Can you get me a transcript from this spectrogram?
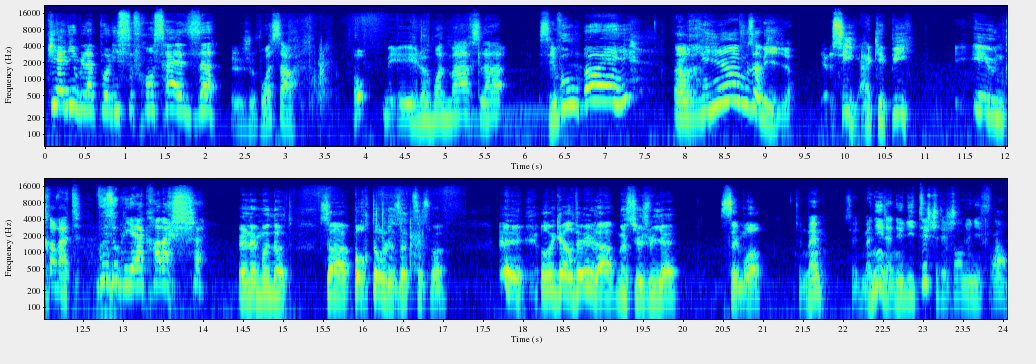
qui anime la police française. Je vois ça. Oh, mais le mois de mars, là, c'est vous? Oui, Un rien vous habille? Euh, Si, un képi. Et une cravate. vous oubliez la cravache. Et les menottes, c'est important les accessoires. Et regardez là, monsieur Juillet, c'est moi. Tout de même, c'est une manie la nudité chez les gens en uniforme.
